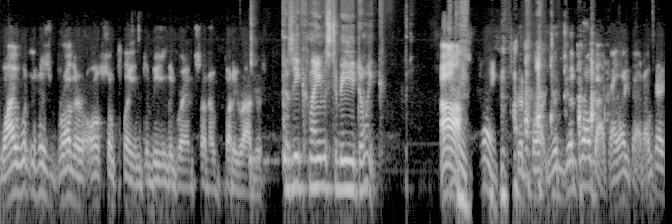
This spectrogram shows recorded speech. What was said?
Why wouldn't his brother also claim to being the grandson of Buddy Rogers? Because he claims to be Doink. Ah, Doink. good, throw, good, good throwback. I like that. Okay.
